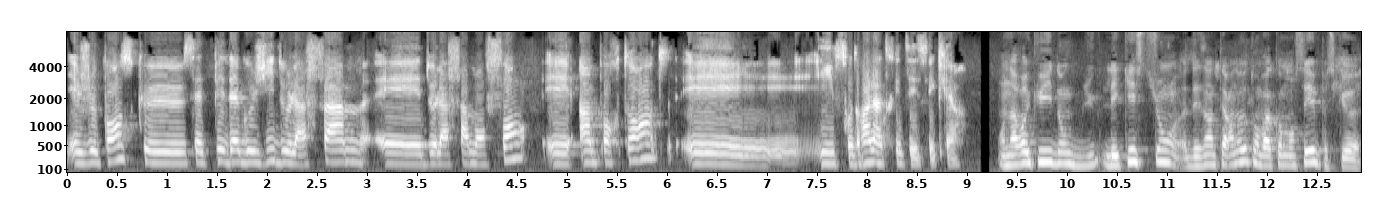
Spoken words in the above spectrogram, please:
et, je pense que cette pédagogie de la femme et de la femme enfant est importante et, il faudra la traiter, c'est clair. On a recueilli donc les questions des internautes. On va commencer parce que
